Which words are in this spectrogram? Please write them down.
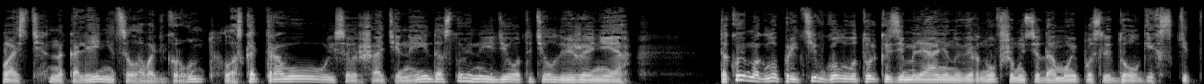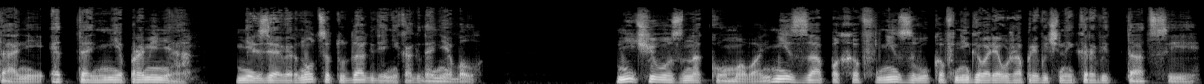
пасть на колени, целовать грунт, ласкать траву и совершать иные достойные идиоты телодвижения. Такое могло прийти в голову только землянину, вернувшемуся домой после долгих скитаний. Это не про меня. Нельзя вернуться туда, где никогда не был. Ничего знакомого, ни запахов, ни звуков, не говоря уже о привычной гравитации.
